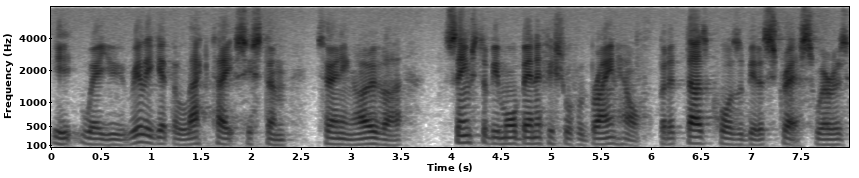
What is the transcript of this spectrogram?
it, where you really get the lactate system turning over, seems to be more beneficial for brain health, but it does cause a bit of stress, whereas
